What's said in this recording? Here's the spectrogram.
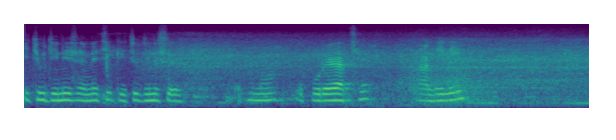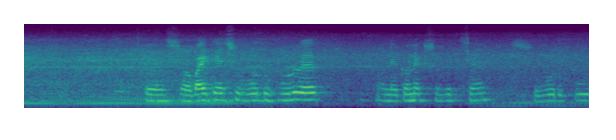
কিছু জিনিস এনেছি, কিছু জিনিস এখনও উপরে আছে, আনিনি। সবাইকে শুভ দুপুরের অনেক অনেক শুভেচ্ছা, শুভ দুপুর।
